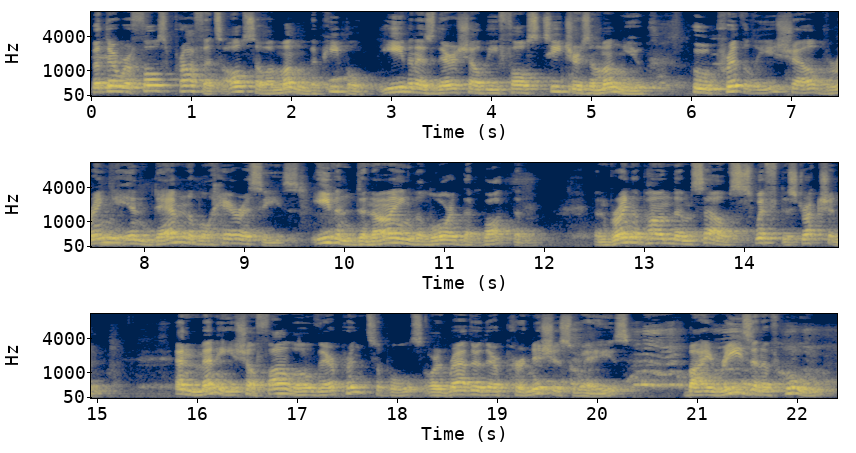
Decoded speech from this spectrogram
But there were false prophets also among the people, even as there shall be false teachers among you who privily shall bring in damnable heresies, even denying the Lord that bought them, and bring upon themselves swift destruction. And many shall follow their principles, or rather their pernicious ways, by reason of whom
